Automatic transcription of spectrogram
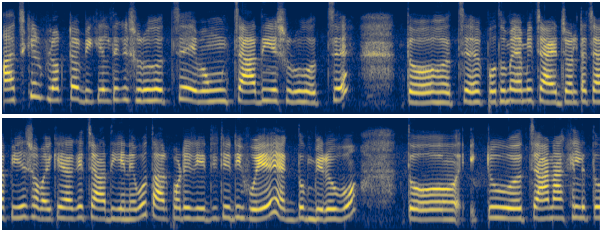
আজকের ব্লগটা বিকেল থেকে শুরু হচ্ছে এবং চা দিয়ে শুরু হচ্ছে। তো হচ্ছে প্রথমে আমি চায়ের জলটা চাপিয়ে সবাইকে আগে চা দিয়ে নেব, তারপরে রেডি টেডি হয়ে একদম বেরোবো। তো একটু চা না খেলে তো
